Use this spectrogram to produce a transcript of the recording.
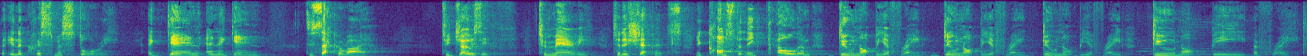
that in the Christmas story, again and again, to Zechariah, to Joseph, to Mary, to the shepherds, you constantly tell them, do not be afraid, do not be afraid, do not be afraid, do not be afraid.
